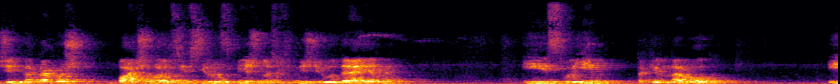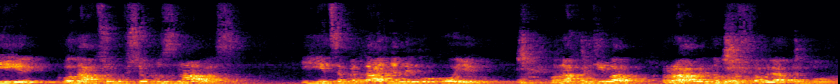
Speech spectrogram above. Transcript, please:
Жінка також бачила оці всі розбіжності між іудеями і своїм таким народом. І вона в цьому всьому зналася. Її це питання непокоїло. Вона хотіла правильно прославляти Бога.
